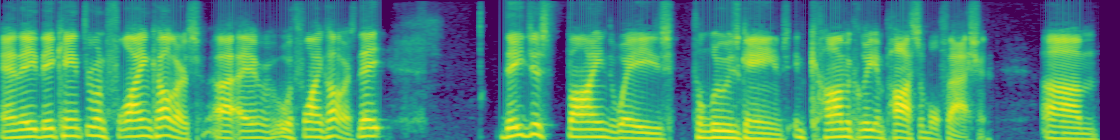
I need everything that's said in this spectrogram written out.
and they they came through in flying colors uh, with flying colors. They they just find ways to lose games in comically impossible fashion. Um,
